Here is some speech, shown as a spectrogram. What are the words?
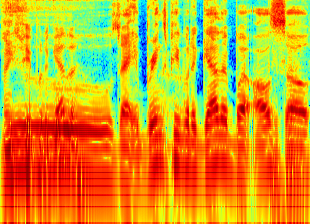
Brings people together. Right? It brings people together, but also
